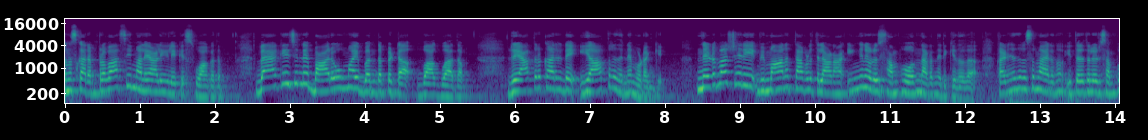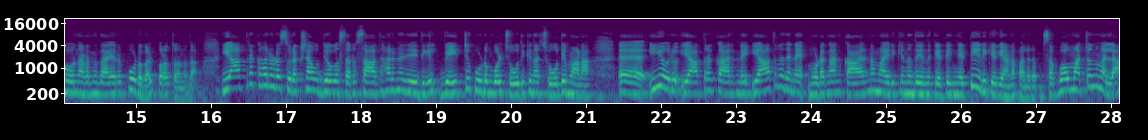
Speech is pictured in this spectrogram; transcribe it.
നമസ്കാരം. പ്രവാസി മലയാളിയിലേക്ക് സ്വാഗതം. ബാഗേജിന്റെ ഭാരവുമായി ബന്ധപ്പെട്ട വാഗ്വാദം. യാത്രക്കാരുടെ യാത്ര തന്നെ മുടങ്ങി. നെടുമ്പാശ്ശേരി വിമാനത്താവളത്തിലാണ് ഇങ്ങനെ ഒരു സംഭവം നടന്നിരിക്കുന്നത്. കഴിഞ്ഞ ദിവസമായിരുന്നു ഇത്തരത്തിലൊരു സംഭവം നടന്നതായി റിപ്പോർട്ടുകൾ പുറത്തുവന്നത് യാത്രക്കാരുടെ സുരക്ഷാ ഉദ്യോഗസ്ഥർ സാധാരണ രീതിയിൽ വെയിറ്റ് കൂടുമ്പോൾ ചോദിക്കുന്ന ചോദ്യമാണ് ഈ ഒരു യാത്രക്കാരന്റെ യാത്ര തന്നെ മുടങ്ങാൻ കാരണമായിരിക്കുന്നത് എന്ന് കേട്ടി ഞെട്ടിയിരിക്കുകയാണ് പലരും. സംഭവം മറ്റൊന്നുമല്ല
